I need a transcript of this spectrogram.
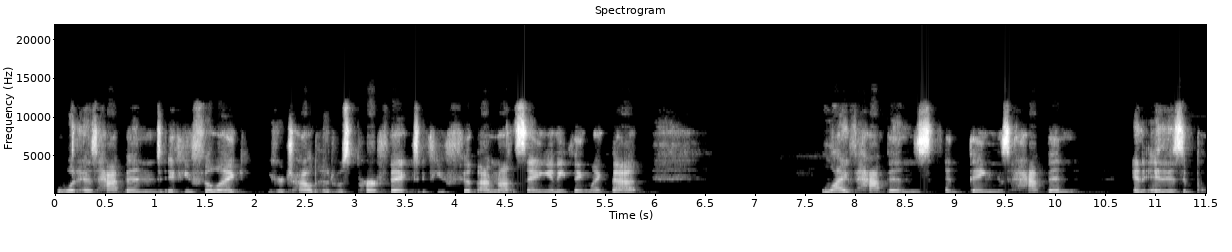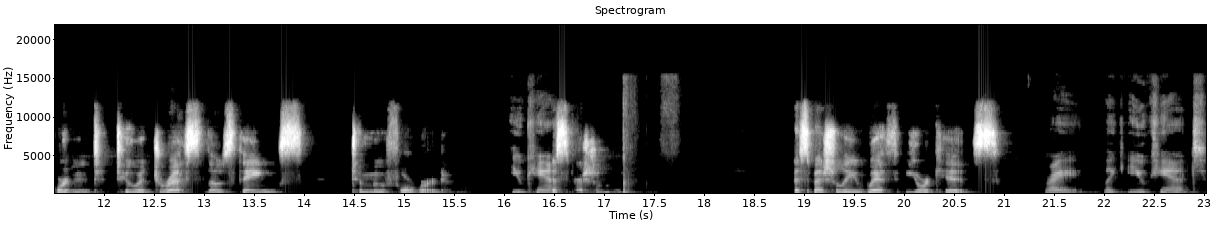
what has happened. If you feel like your childhood was perfect, if you feel, I'm not saying anything like that. Life happens and things happen, and it is important to address those things to move forward. You can't, especially especially with your kids. Right. Like you can't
